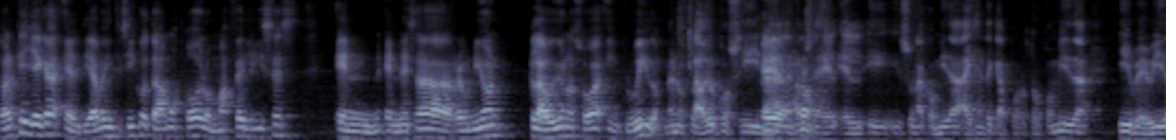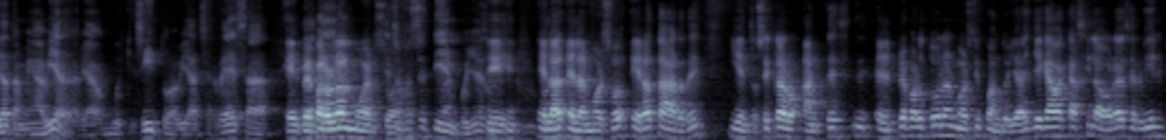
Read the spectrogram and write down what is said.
el que llega el día 25, estábamos todos los más felices en, en esa reunión. Claudio Nazoa incluido. Menos Claudio cocina, eh, entonces él, hizo una comida, hay gente que aportó comida, y bebida también había, había whiskycito, había cerveza. Él preparó el almuerzo. Eso fue hace tiempo ya. Sí, el, el, almuerzo era tarde y entonces, claro, antes él preparó todo el almuerzo y cuando ya llegaba casi la hora de servir,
